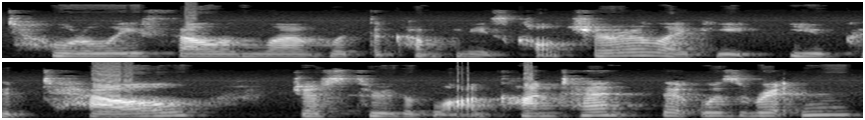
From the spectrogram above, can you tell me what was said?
totally fell in love with the company's culture. Like you, you could tell just through the blog content that was written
